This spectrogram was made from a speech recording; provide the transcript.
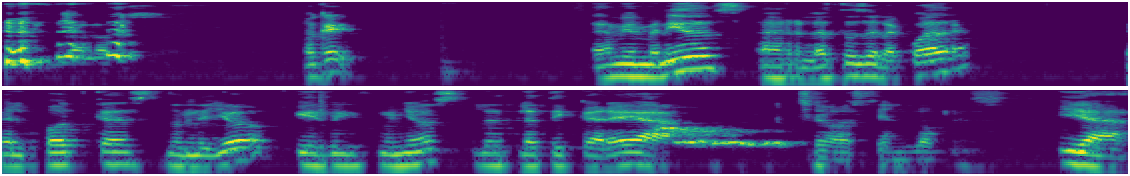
Ya lo- ok. Sean bienvenidos a Relatos de la Cuadra, el podcast donde yo, Irving Muñoz, le platicaré a Sebastián López. y a,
